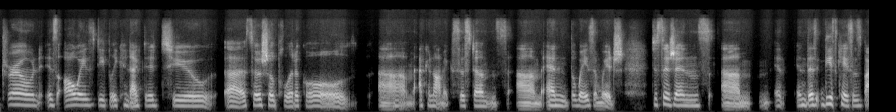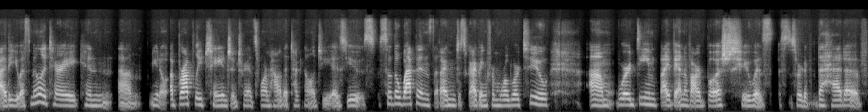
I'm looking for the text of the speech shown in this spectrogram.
drone is always deeply connected to uh, social political um, economic systems um, and the ways in which decisions um, in, in this, these cases by the US military can um, you know abruptly change and transform how the technology is used. So the weapons that I'm describing from World War II um, were deemed by Vannevar Bush, who was sort of the head of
